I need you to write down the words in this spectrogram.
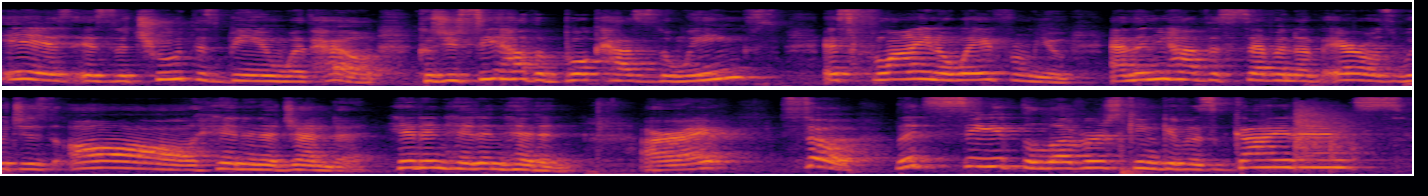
is, is the truth is being withheld. Because you see how the book has the wings? It's flying away from you. And then you have the seven of arrows, which is all hidden agenda. Hidden, hidden, hidden. All right? So let's see if the lovers can give us guidance.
